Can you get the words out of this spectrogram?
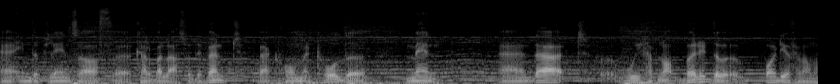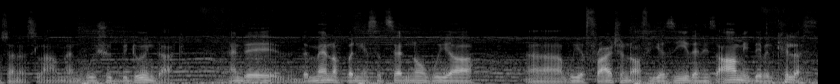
uh, in the plains of uh, Karbala. So they went back home and told the men uh, that we have not buried the body of Imam Hussain Islam and we should be doing that. And they, the men of Bani Asad said, no, we are, uh, we are frightened of Yazid and his army, they will kill us.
